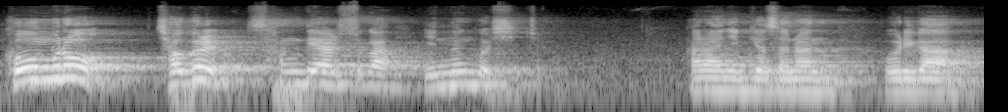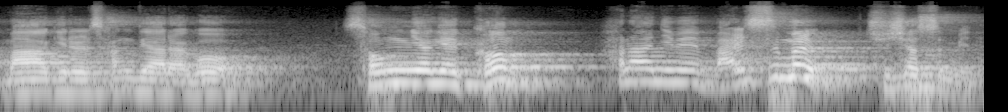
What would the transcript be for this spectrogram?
검으로 적을 상대할 수가 있는 것이죠. 하나님께서는 우리가 마귀를 상대하라고 성령의 검 하나님의 말씀을 주셨습니다.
